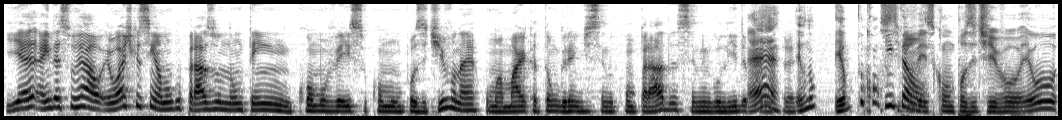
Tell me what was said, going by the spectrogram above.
E é- ainda é surreal. Eu acho que assim, a longo prazo não tem como ver isso como um positivo, né? Uma marca tão grande sendo comprada, sendo engolida. por É, outra- eu não, eu não consigo Então- ver isso como positivo. Eu,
